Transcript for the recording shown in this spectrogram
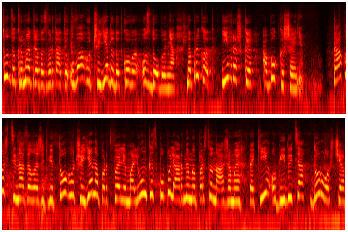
Тут, зокрема, треба звертати увагу, чи є додаткове оздоблення, наприклад, іграшки або кишені. Також ціна залежить від того, чи є на портфелі малюнки з популярними персонажами. Такі обійдуться дорожче.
